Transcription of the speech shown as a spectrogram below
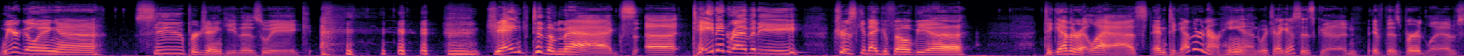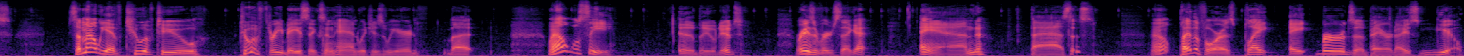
we are going uh super janky this week. Jank to the max. Uh, Tainted Remedy, Triskaidekaphobia, together at last, and together in our hand, which I guess is good if this bird lives. Somehow we have two of two, two of three basics in hand, which is weird, but well, we'll see about it. Razorverge Thicket, and passes. Well, play the forest, play eight birds of paradise, go.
